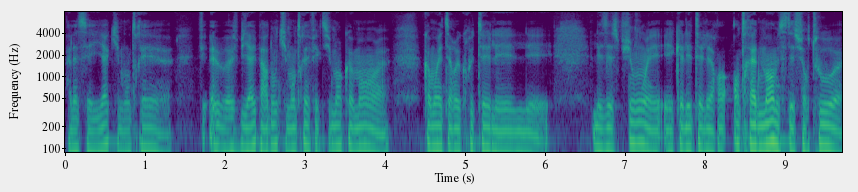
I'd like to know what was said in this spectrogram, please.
à, la CIA qui montrait euh, FBI pardon qui montrait effectivement comment euh, comment étaient recrutés les les, les espions et, et, quel était leur entraînement, mais c'était surtout euh,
